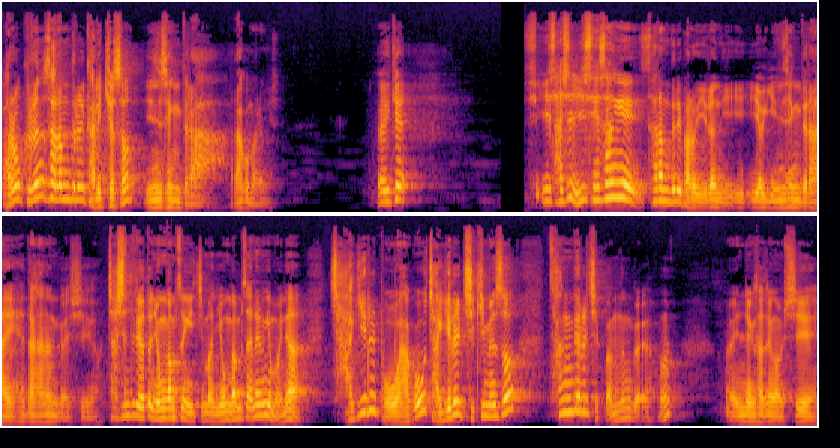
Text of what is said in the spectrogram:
바로 그런 사람들을 가리켜서 인생들아라고 말하는 것이죠. 그러니까 이렇게 이 사실 이 세상의 사람들이 바로 이런 이, 여기 인생들아에 해당하는 것이에요. 자신들이 어떤 용감성이 있지만 용감사라는 게 뭐냐? 자기를 보호하고 자기를 지키면서 상대를 짓밟는 거예요. 어? 어 인정 사정 없이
